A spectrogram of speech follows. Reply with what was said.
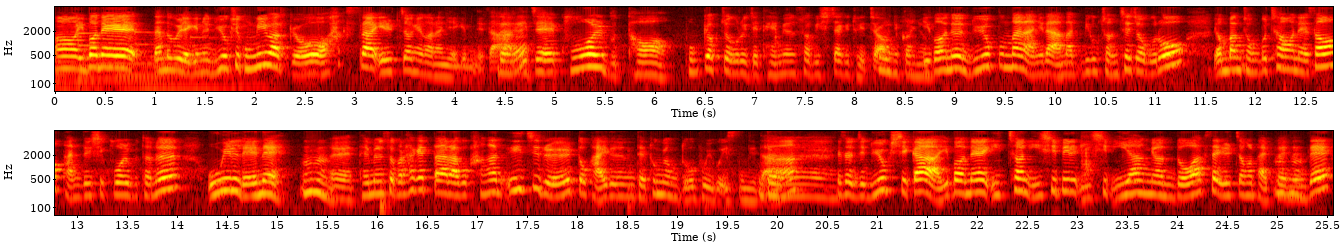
어, 이번에 나눠볼 얘기는 뉴욕시 공립학교 학사 일정에 관한 얘기입니다. 네. 이제 9월부터 본격적으로 이제 대면 수업이 시작이 되죠. 그러니까요. 이거는 뉴욕뿐만 아니라 아마 미국 전체적으로 연방 정부 차원에서 반드시 9월부터는 5일 내내 음. 네, 대면 수업을 하겠다라고 강한 의지를 또 바이든 대통령도 보이고 있습니다. 네. 그래서 이제 뉴욕시가 이번에 2021-22학년도 학사 일정을 발표했는데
